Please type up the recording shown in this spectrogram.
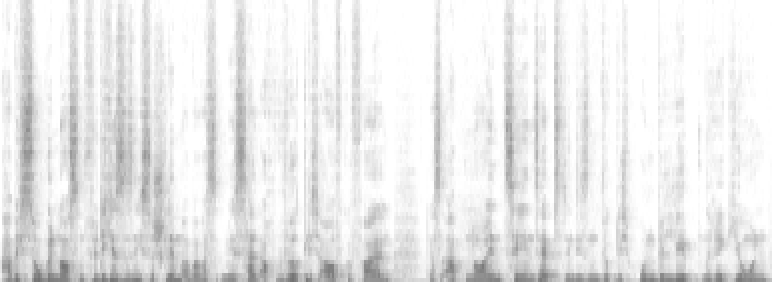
habe ich so genossen. Für dich ist es nicht so schlimm, aber was mir ist halt auch wirklich aufgefallen, dass ab 9, 10, selbst in diesen wirklich unbelebten Regionen,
